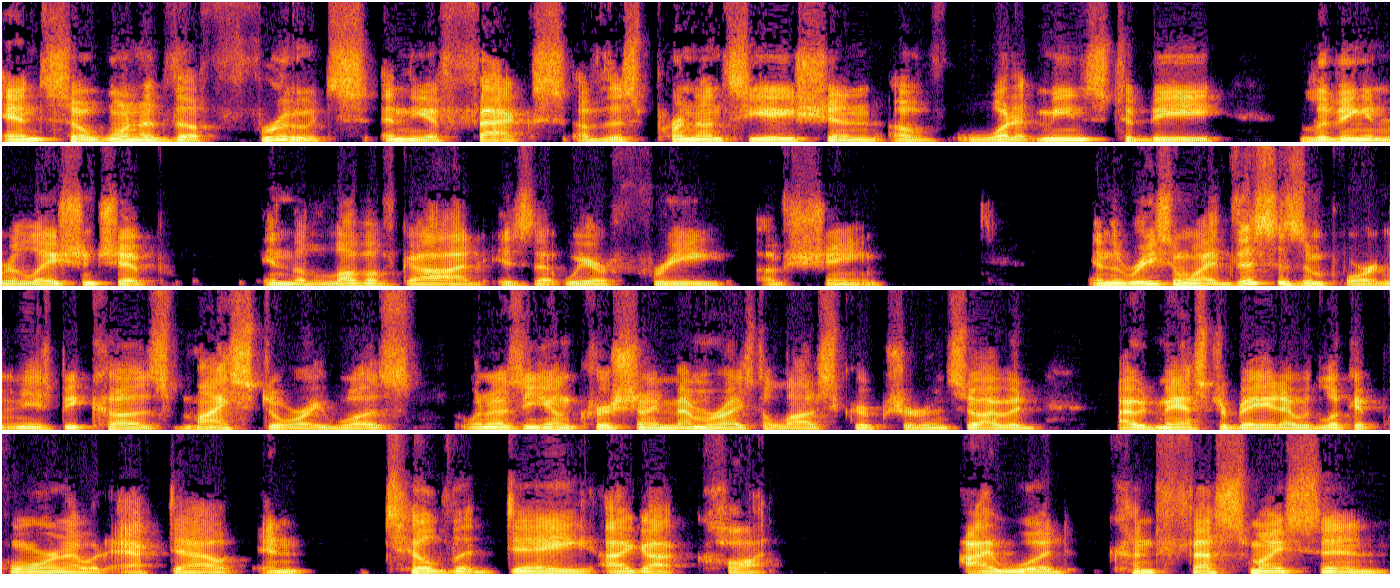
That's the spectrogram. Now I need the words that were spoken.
And so, one of the fruits and the effects of this pronunciation of what it means to be living in relationship in the love of God is that we are free of shame. And the reason why this is important is because my story was when I was a young Christian, I memorized a lot of scripture. And so I would I would masturbate, I would look at porn, I would act out. And till the day I got caught, I would confess my sin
